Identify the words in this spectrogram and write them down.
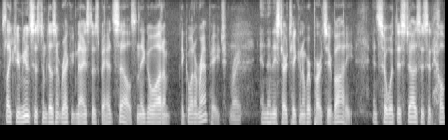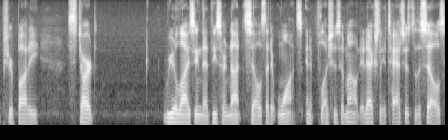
it's like your immune system doesn't recognize those bad cells and they go out on they go on a rampage Right. and then they start taking over parts of your body. And so what this does is it helps your body start realizing that these are not cells that it wants and it flushes them out. It actually attaches to the cells,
